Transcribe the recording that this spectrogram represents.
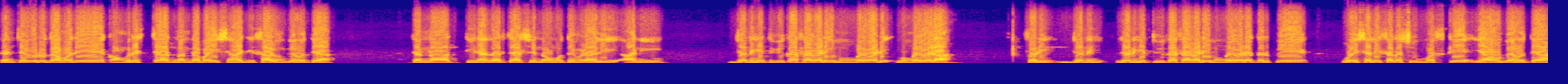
त्यांच्या विरोधामध्ये काँग्रेसच्या नंदाबाई शहाजी साळुंके होत्या. त्यांना तीन हजार चारशे नऊ मतं मिळाली आणि जनहित विकास आघाडी मंगळवाडी मंगळवेढा सॉरी जन जनहित विकास आघाडी मंगळवेढातर्फे वैशाली सदाशिव मस्के या उभ्या होत्या.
